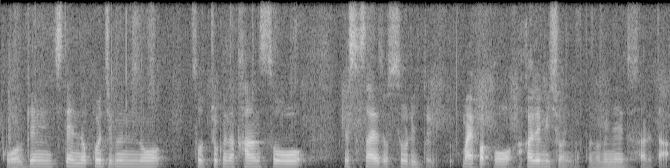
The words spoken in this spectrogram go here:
こう現時点のこう自分の率直な感想をウエストサイドストーリーという、まあ、やっぱこうアカデミー賞にもノミネートされた、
